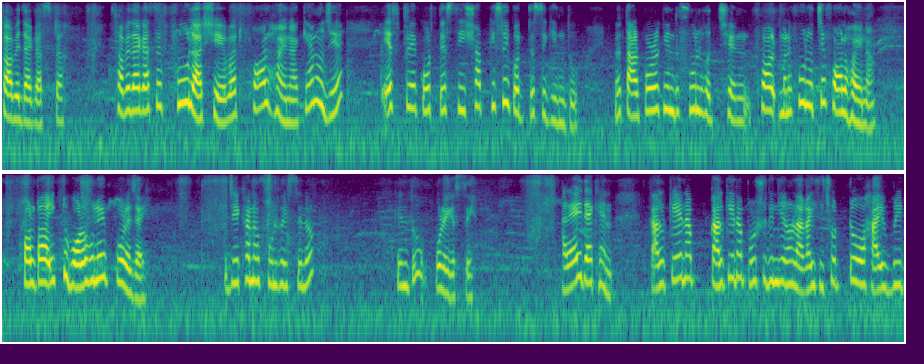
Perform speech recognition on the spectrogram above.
সবেদা গাছটা। সবেদা গাছে ফুল আসে বাট ফল হয় না। কেন যে স্প্রে করতেছি সব কিছুই করতেছি কিন্তু। তারপরে কিন্তু ফুল হচ্ছে, ফল মানে ফুল হচ্ছে, ফল হয় না। ফলটা একটু বড় হলেই পড়ে যায়। যেখানেও ফুল হয়েছিল, কিন্তু পড়ে গেছে। আর এই দেখেন, কালকে না কালকে না পরশু দিন যেন লাগাইছি ছোট্ট হাইব্রিড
